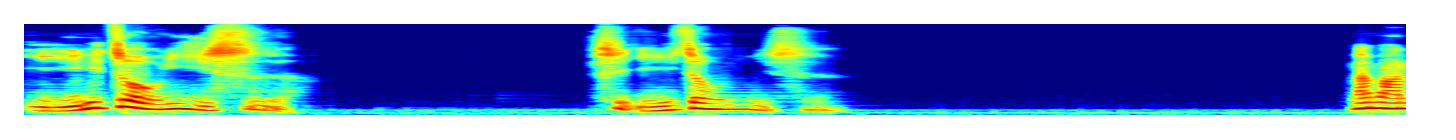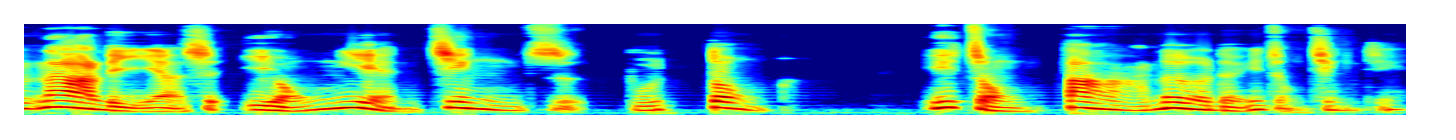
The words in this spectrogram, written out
宇宙意识，是宇宙意识。那么那里呀是永远静止不动，一种大乐的一种境界。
